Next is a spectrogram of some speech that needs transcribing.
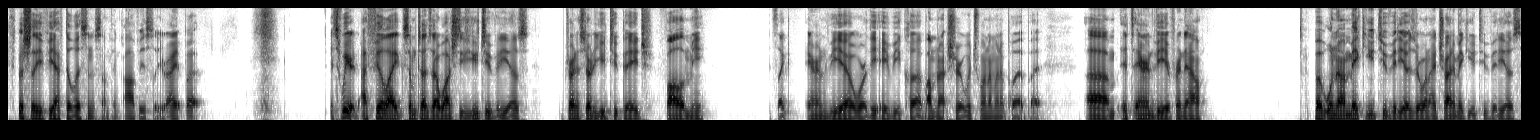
especially if you have to listen to something, obviously, right? But it's weird. I feel like sometimes I watch these YouTube videos. I'm trying to start a YouTube page. Follow me. It's like Aaron Villa or the AV Club. I'm not sure which one I'm going to put, but um, it's Aaron Villa for now. But when I make YouTube videos or when I try to make YouTube videos,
